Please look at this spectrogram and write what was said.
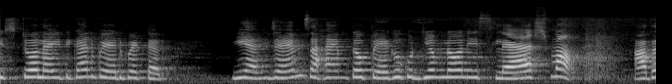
హిస్టోలైటికా అని పేరు పెట్టారు. ఈ ఎంజైమ్ సహాయంతో పేగు కుడ్యంలోని శ్లేష్మ అధ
